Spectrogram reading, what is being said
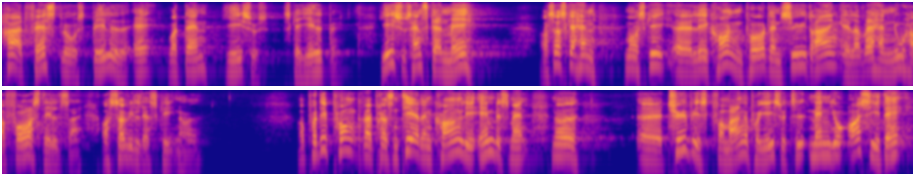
har et fastlåst billede af, hvordan Jesus skal hjælpe. Jesus han skal med, og så skal han måske øh, lægge hånden på den syge dreng, eller hvad han nu har forestillet sig, og så ville der ske noget. Og på det punkt repræsenterer den kongelige embedsmand noget øh, typisk for mange på Jesu tid, men jo også i dag.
